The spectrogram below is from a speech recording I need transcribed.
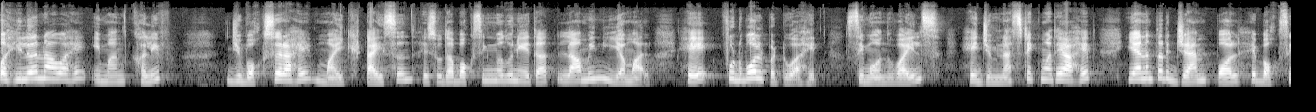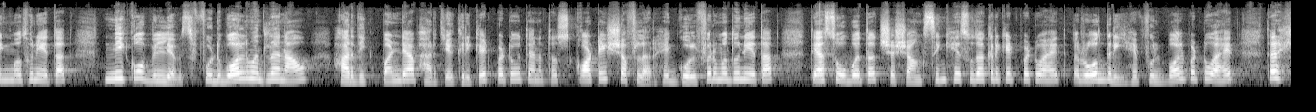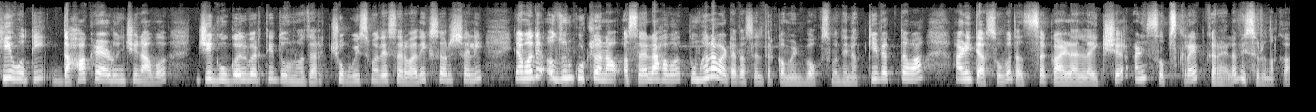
पहिलं नाव आहे इमान खलीफ जी बॉक्सर आहे माईक टायसन. हे सुद्धा बॉक्सिंगमधून येतात. लामिन यमाल हे फुटबॉलपटू आहेत. सिमॉन वाईल्स हे जिम्नॅस्टिकमध्ये आहेत. यानंतर जॅम पॉल हे बॉक्सिंगमधून येतात. निको विल्यम्स फुटबॉलमधलं नाव. हार्दिक पंड्या भारतीय क्रिकेटपटू. त्यानंतर स्कॉटिश शफलर हे गोल्फरमधून येतात. त्यासोबतच शशांक सिंग हे सुद्धा क्रिकेटपटू आहेत. रोद्री हे फुटबॉलपटू आहेत. तर ही होती दहा खेळाडूंची नावं जी गुगलवरती दोन हजार चोवीसमध्ये सर्वाधिक सर्च झाली. यामध्ये अजून कुठलं नाव असायला हवं तुम्हाला वाटत असेल तर कमेंट बॉक्समध्ये नक्की व्यक्त व्हा. आणि त्यासोबतच सकाळला लाईक शेअर आणि सबस्क्राईब करायला विसरू नका.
